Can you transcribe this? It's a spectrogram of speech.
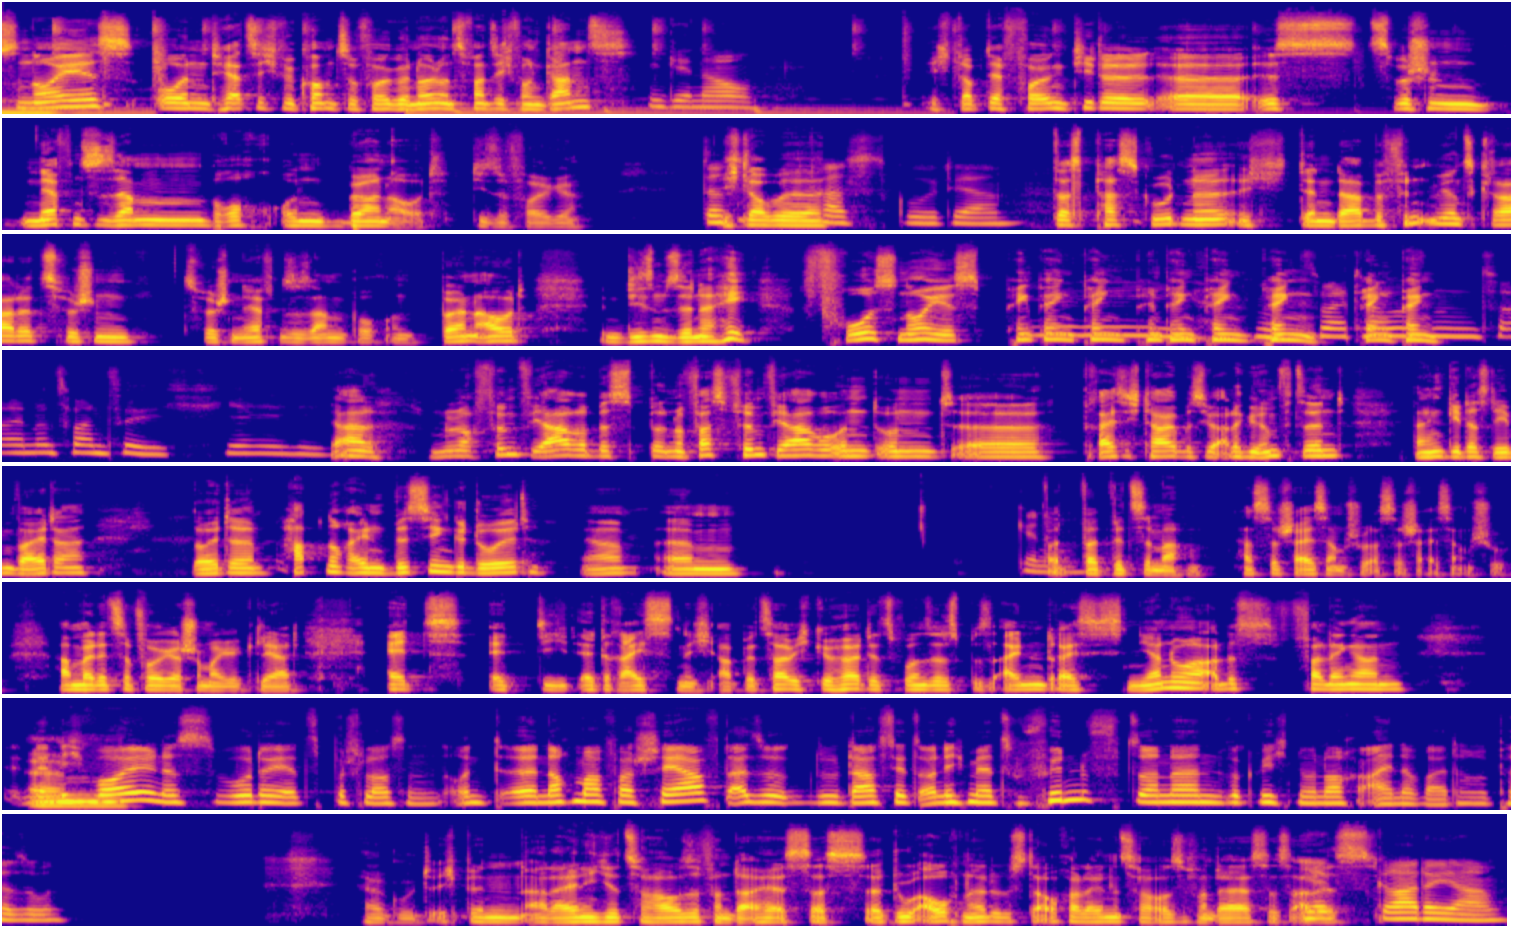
Frohes Neues und herzlich willkommen zur Folge 29 von Ganz. Genau. Ich glaube, der Folgentitel äh, ist zwischen Nervenzusammenbruch und Burnout, diese Folge. Das ich glaube, passt gut, ja. Das passt gut, ne? Ich, denn da befinden wir uns gerade zwischen, zwischen Nervenzusammenbruch und Burnout. In diesem Sinne, hey, frohes Neues. Peng, peng, peng, peng, peng, peng, peng, peng, peng. 2021. Yay. Ja, nur noch fünf Jahre bis, nur fast fünf Jahre und, und äh, 30 Tage, bis wir alle geimpft sind. Dann geht das Leben weiter. Leute, habt noch ein bisschen Geduld. Ja, ähm, Genau. Was, was willst du machen? Hast du Scheiße am Schuh, hast du Scheiße am Schuh. Haben wir letzte Folge ja schon mal geklärt. Ed, Ed, die, Ed reißt nicht ab. Jetzt habe ich gehört, jetzt wollen sie das bis 31. Januar alles verlängern. Wenn ähm, nicht wollen, es wurde jetzt beschlossen. Und äh, nochmal verschärft, also du darfst jetzt auch nicht mehr zu fünf, sondern wirklich nur noch eine weitere Person. Ja gut, ich bin alleine hier zu Hause, von daher ist das, äh, du auch, ne? Du bist auch alleine zu Hause, von daher ist das alles. Jetzt gerade ja.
